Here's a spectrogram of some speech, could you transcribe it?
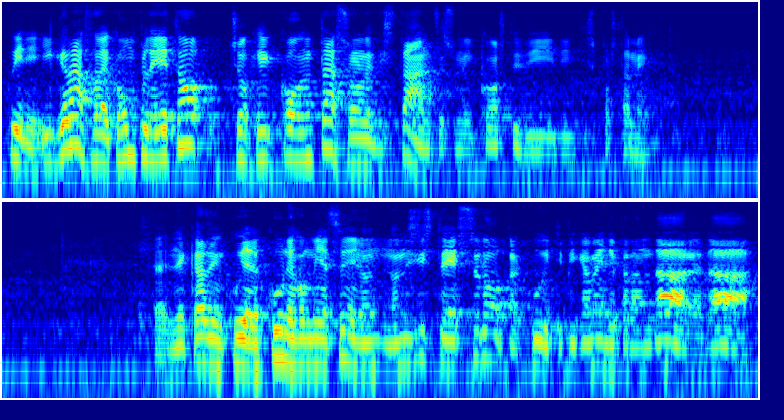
Quindi il grafo è completo, ciò che conta sono le distanze, sono i costi di, di, di spostamento. Eh, nel caso in cui alcune combinazioni non, non, esistessero, per cui tipicamente per andare da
